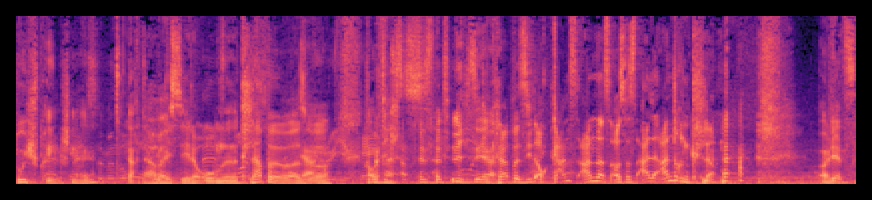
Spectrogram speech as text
durchspringen schnell. Dachte Ja, aber ich sehe da oben eine Klappe. Also ja. Und die Klappe ist natürlich sehr. die Klappe sieht auch ganz anders aus als alle anderen Klappen. Und jetzt,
